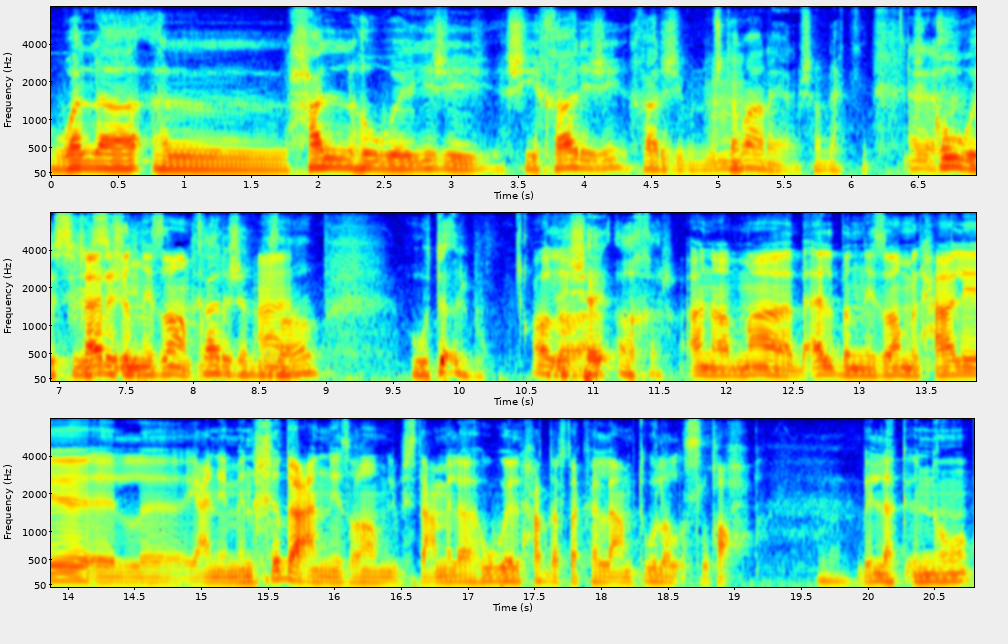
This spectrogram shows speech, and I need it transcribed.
ولا الحل هو يجي شيء خارجي خارجي من مجتمعنا يعني مش عم نحكي إيه. قوة سياسية خارج النظام خارج آه. النظام وتقلبه والله لشيء آخر. أنا ما بقلب النظام الحالي ال- يعني من خدع النظام اللي بيستعملها هو اللي حضرتك هلأ عم تقول الإصلاح. بيقول لك إنه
